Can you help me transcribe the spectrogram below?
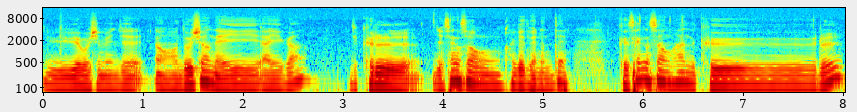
위에 보시면 이제 어, 노션 AI가 이제 글을 이제 생성하게 되는데 그 생성한 글을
